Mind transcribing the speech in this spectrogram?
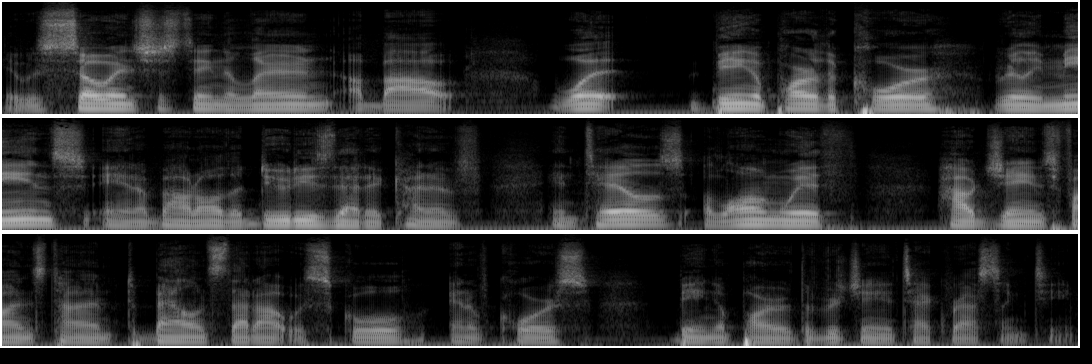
It was so interesting to learn about what being a part of the Corps really means and about all the duties that it kind of entails, along with how James finds time to balance that out with school and, of course, being a part of the Virginia Tech wrestling team.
